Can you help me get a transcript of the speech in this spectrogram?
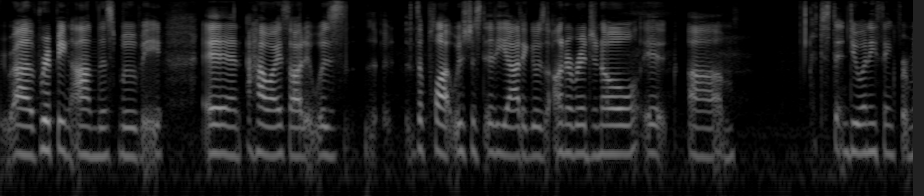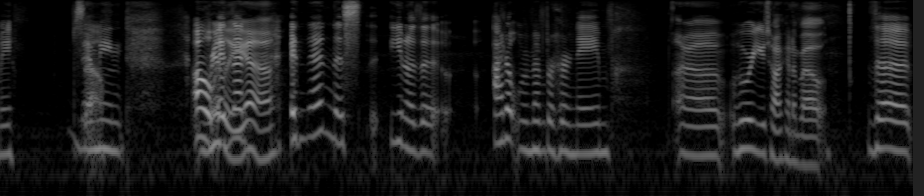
uh, ripping on this movie and how I thought it was the plot was just idiotic. It was unoriginal. It um, just didn't do anything for me. So. I mean, oh, really, and then, yeah. and then this, you know, the I don't remember her name. Uh, who are you talking about? The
